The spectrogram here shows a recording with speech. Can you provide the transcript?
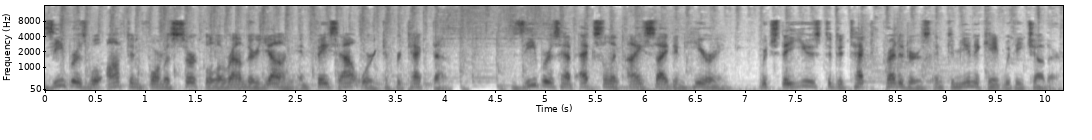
zebras will often form a circle around their young and face outward to protect them. Zebras have excellent eyesight and hearing, which they use to detect predators and communicate with each other.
